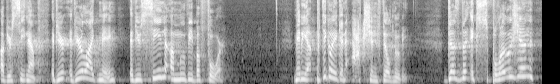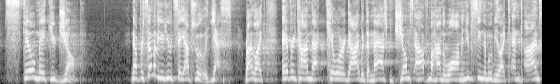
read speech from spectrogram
of your seat. Now, if you're if you're like me, if you've seen a movie before, maybe a particularly like an action-filled movie, does the explosion still make you jump? Now, for some of you, you would say absolutely, yes right? Like every time that killer guy with the mask jumps out from behind the wall, I mean, you've seen the movie like 10 times,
